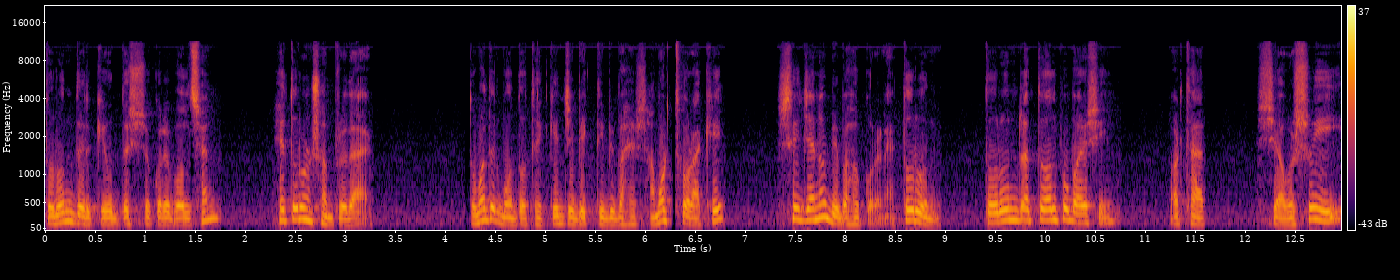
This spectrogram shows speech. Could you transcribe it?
তরুণদেরকে উদ্দেশ্য করে বলছেন, হে তরুণ সম্প্রদায়, তোমাদের মধ্য থেকে যে ব্যক্তি বিবাহের সামর্থ্য রাখে, সে যেন বিবাহ করে নেয়। তরুণ, তরুণরা তো অল্প বয়সী। অর্থাৎ সে অবশ্যই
